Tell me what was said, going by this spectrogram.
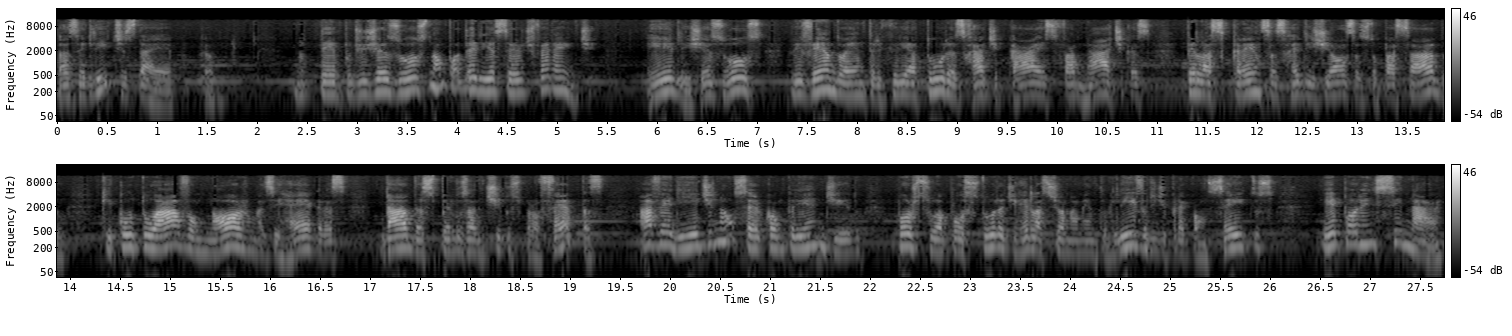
das elites da época. No tempo de Jesus não poderia ser diferente. Ele, Jesus, vivendo entre criaturas radicais, fanáticas pelas crenças religiosas do passado, que cultuavam normas e regras dadas pelos antigos profetas, haveria de não ser compreendido por sua postura de relacionamento livre de preconceitos, e por ensinar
